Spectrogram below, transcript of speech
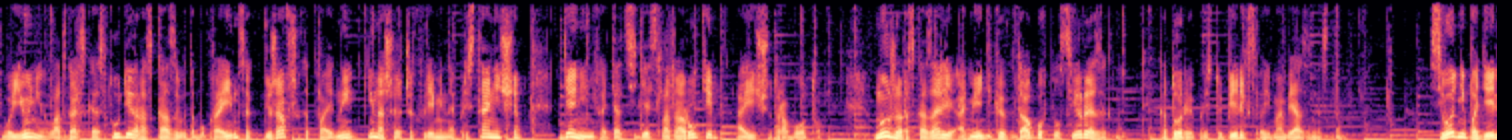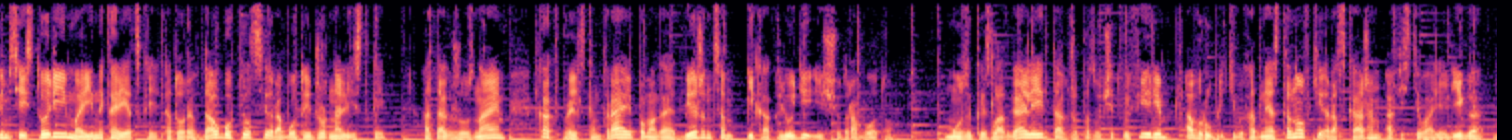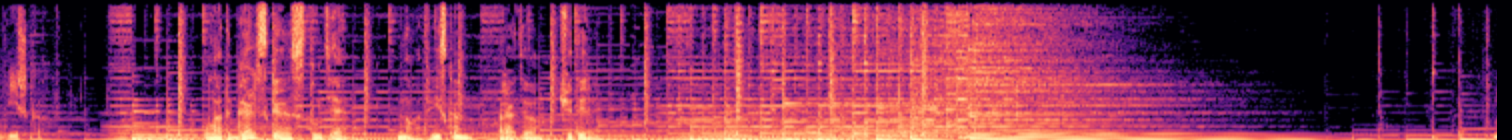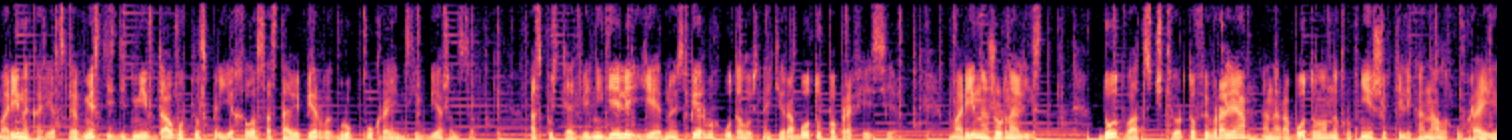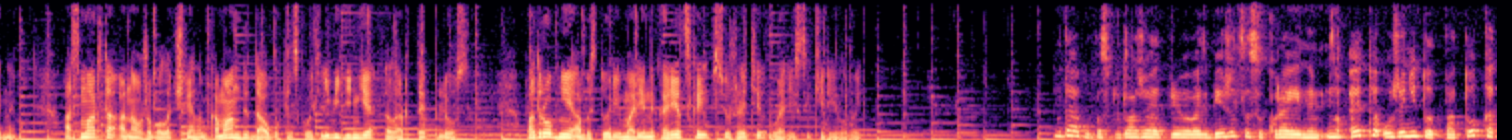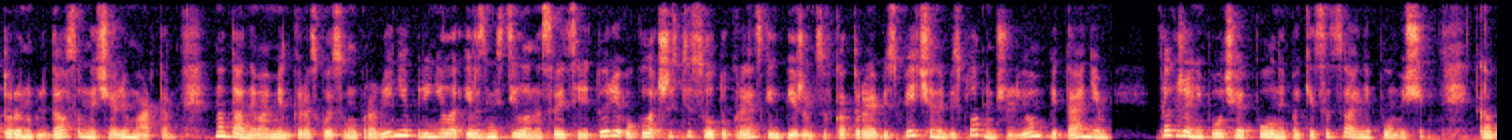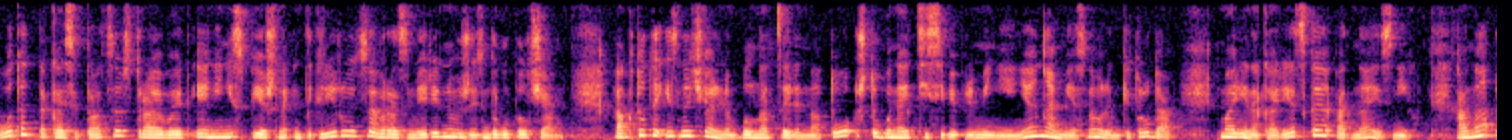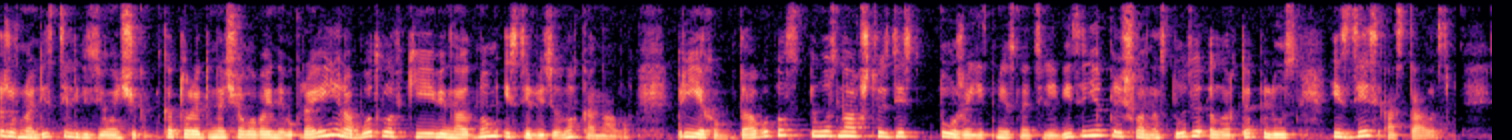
В июне Латгальская студия рассказывает об украинцах, бежавших от войны и нашедших временное пристанище, где они не хотят сидеть сложа руки, а ищут работу. Мы уже рассказали о медиках в Даугавпилсе и Резекне, которые приступили к своим обязанностям. Сегодня поделимся историей Марины Корецкой, которая в Даугавпилсе работает журналисткой, а также узнаем, как в Прельском крае помогают беженцам и как люди ищут работу. Музыка из Латгалии также прозвучит в эфире, а в рубрике «Выходные остановки» расскажем о фестивале «Лига» в Вишках. Латгальская студия. Но от Виском, Радио 4. Марина Корецкая вместе с детьми в Даугавпилс приехала в составе первых групп украинских беженцев. А спустя две недели ей одной из первых удалось найти работу по профессии. Марина – журналист. До 24 февраля она работала на крупнейших телеканалах Украины. А с марта она уже была членом команды Даугавпилского телевидения ЛРТ+. Подробнее об истории Марины Корецкой в сюжете Ларисы Кирилловой. В Дагупас продолжает прививать беженцы с Украины, но это уже не тот поток, который наблюдался в начале марта. На данный момент городское самоуправление приняло и разместило на своей территории около 600 украинских беженцев, которые обеспечены бесплатным жильем, питанием также они получают полный пакет социальной помощи. Кого-то такая ситуация устраивает, и они неспешно интегрируются в размеренную жизнь долгополчан. А кто-то изначально был нацелен на то, чтобы найти себе применение на местном рынке труда. Марина Корецкая – одна из них. Она журналист-телевизионщик, которая до начала войны в Украине работала в Киеве на одном из телевизионных каналов. Приехав в Даугавпилс и узнав, что здесь тоже есть местное телевидение, пришла на студию ЛРТ+, и здесь осталась.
